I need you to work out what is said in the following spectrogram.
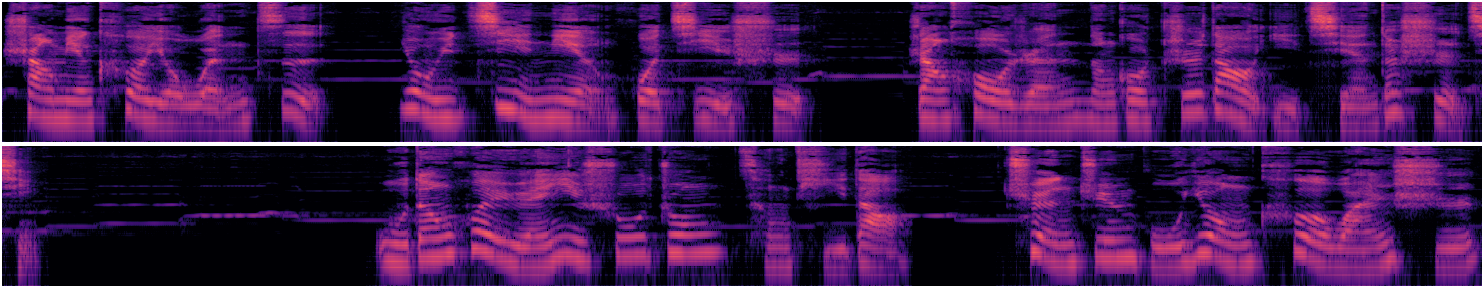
上面刻有文字，用于纪念或记事，让后人能够知道以前的事情。《五登会元》一书中曾提到：“劝君不用刻顽石，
